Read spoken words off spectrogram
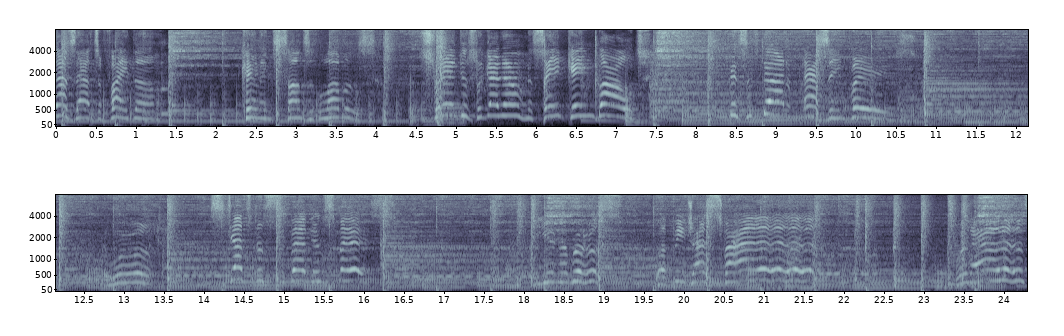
Us out to fight them, killing sons of lovers, strangers together in the sinking boat. This is not a passing phase. The world is just a speck in space. The universe will be just fine without us.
